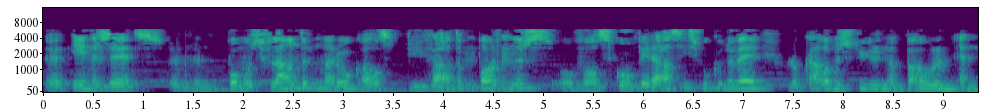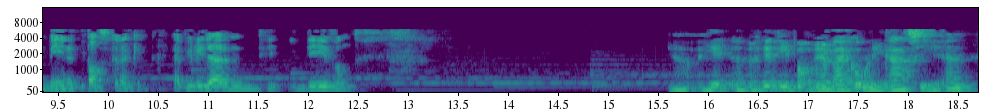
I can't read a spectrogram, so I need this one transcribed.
uh, enerzijds een, een Pomos Vlaanderen, maar ook als private partners of als coöperaties, hoe kunnen wij lokale besturen empoweren en mee in het pad trekken? Hebben jullie daar een idee van? Ja, hier, het begint hier toch weer bij communicatie en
